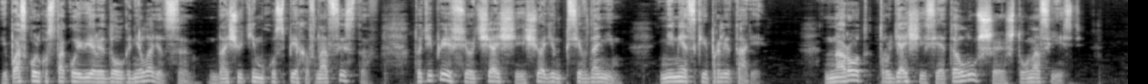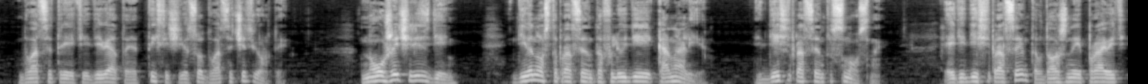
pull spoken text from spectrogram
И поскольку с такой верой долго не ладится, до ощутимых успехов нацистов, то теперь все чаще еще один псевдоним – немецкий пролетарий. Народ, трудящийся, это лучшее, что у нас есть. 23.09.1924. Но уже через день. 90% людей канальи, 10% сносны. Эти 10% должны править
